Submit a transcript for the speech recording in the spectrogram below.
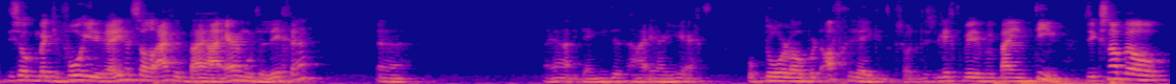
het is ook een beetje voor iedereen. Het zal eigenlijk bij HR moeten liggen. Eh, maar ja, ik denk niet dat HR hier echt op doorloop wordt afgerekend of zo. Dat is, ligt weer bij een team. Dus ik snap wel.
